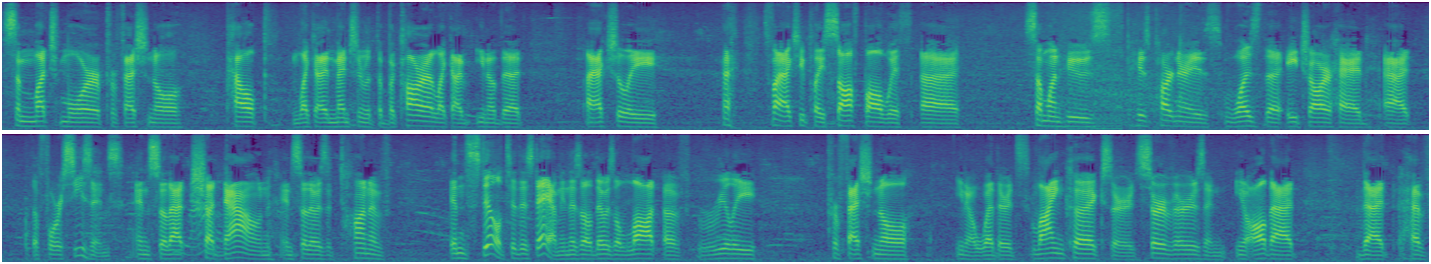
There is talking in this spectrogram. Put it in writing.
some much more professional help. Like i had mentioned with the Bacara like i you know that i actually funny i actually play softball with uh, someone whose his partner is was the hr head at the Four Seasons, and so that wow. shut down. And so there was a ton of, and still to this day, I mean, there's a, there was a lot of really professional, you know, whether it's line cooks or servers and you know all that that have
